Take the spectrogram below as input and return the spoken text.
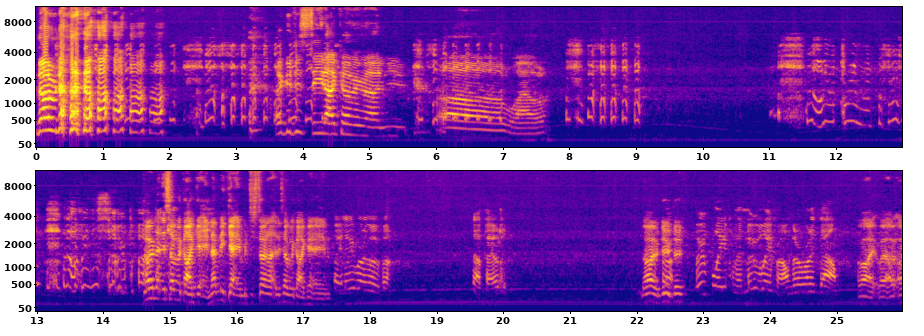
no, no! I could just see that coming, man. You... Oh, wow. That was brilliant. That was so. Don't let this other guy get in. Let me get in, but just don't let this other guy get in. Wait, let me run him over. That failed. No, dude, dude. Move away from him, move away from him. I'm gonna run it down. Alright, wait, I, I,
